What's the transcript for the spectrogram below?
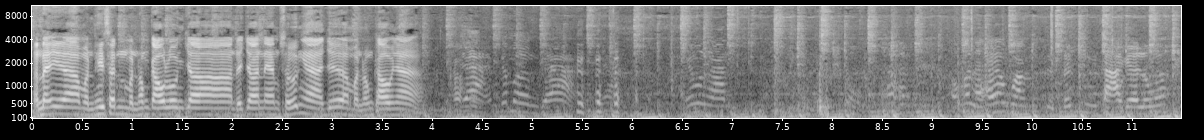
Anh đây à, mình hy sinh mình không câu luôn cho để cho anh em sướng nha chứ mình không câu nha. Dạ em cảm ơn dạ. Cảm ơn anh. Không có lẽ không ăn, tính xa ghê luôn á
